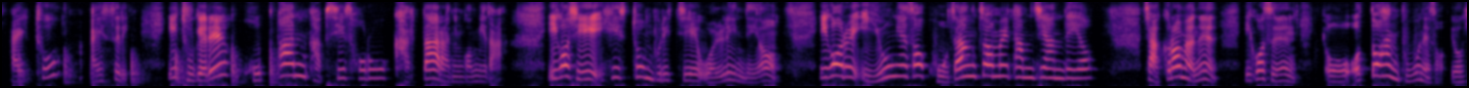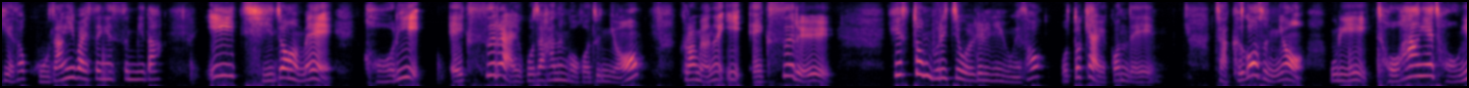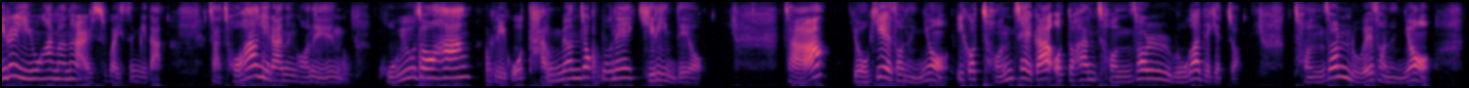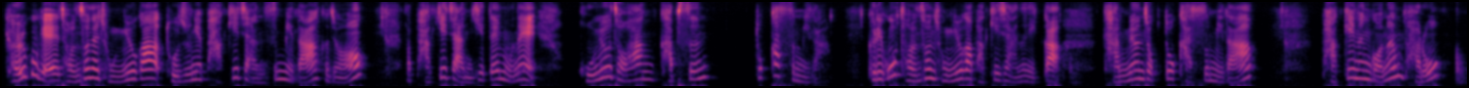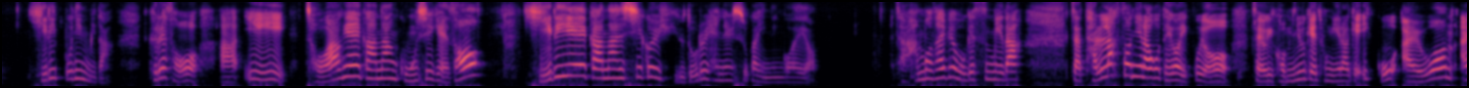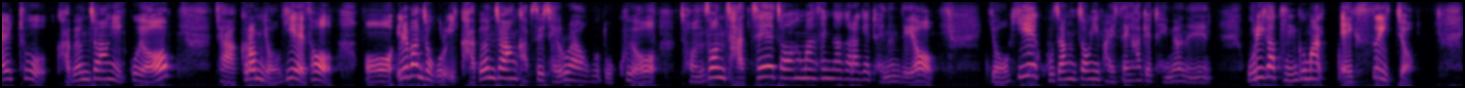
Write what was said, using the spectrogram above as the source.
R2, R3 이 두 개를 곱한 값이 서로 같다라는 겁니다. 이것이 히스톤 브릿지의 원리인데요. 이거를 이용해서 고장점을 탐지한대요. 자, 그러면은 이것은 어, 떠한 부분에서 여기에서 고장이 발생했습니다. 이 지점의 거리 x를 알고자 하는 거거든요. 그러면은 이 x를 히스톤 브릿지 원리를 이용해서 어떻게 알 건데 자, 그것은요, 우리 저항의 정의를 이용하면 알 수가 있습니다. 자, 저항이라는 거는 고유저항, 그리고 단면적분의 길이인데요. 자, 여기에서는요, 이것 전체가 어떠한 전선로가 되겠죠. 전선로에서는요, 결국에 전선의 종류가 도중에 바뀌지 않습니다. 그죠? 바뀌지 않기 때문에 고유 저항 값은 똑같습니다. 그리고 전선 종류가 바뀌지 않으니까 단면적도 같습니다. 바뀌는 거는 바로 길이뿐입니다. 그래서 아, 이 저항에 관한 공식에서 길이에 관한 식을 유도를 해낼 수가 있는 거예요. 자, 한번 살펴보겠습니다. 자, 단락선이라고 되어 있고요. 자, 여기 검육에 동일하게 있고 R1, R2 가변 저항이 있고요. 자, 그럼 여기에서 어, 일반적으로 이 가변 저항 값을 제로라고 놓고요. 전선 자체의 저항만 생각을 하게 되는데요. 여기에 고장점이 발생하게 되면은 우리가 궁금한 X 있죠?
